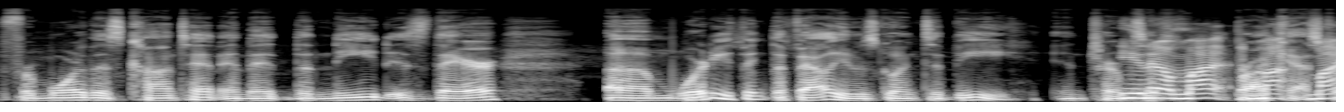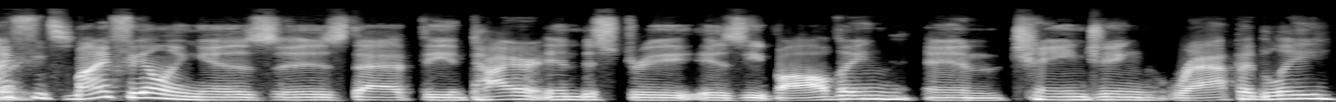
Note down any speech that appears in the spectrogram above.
for more of this content and the, the need is there, um, where do you think the value is going to be in terms you know, of my, broadcast my, rights? my feeling is is that the entire industry is evolving and changing rapidly.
